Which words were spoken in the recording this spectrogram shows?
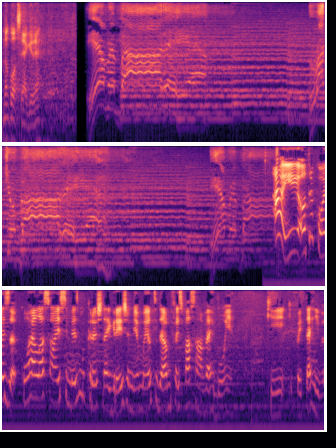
Não consegue, né? Everybody, yeah. rock your body, yeah. Everybody. Aí, outra coisa, com relação a esse mesmo crush da igreja, minha mãe outro dia me fez passar uma vergonha que, que foi terrível.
